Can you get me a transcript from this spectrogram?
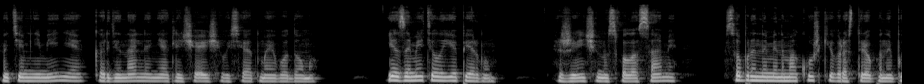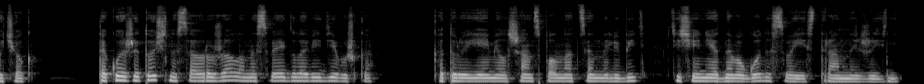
но тем не менее кардинально не отличающегося от моего дома. Я заметил ее первым. Женщину с волосами, собранными на макушке в растрепанный пучок. Такой же точно сооружала на своей голове девушка, которую я имел шанс полноценно любить в течение одного года своей странной жизни.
